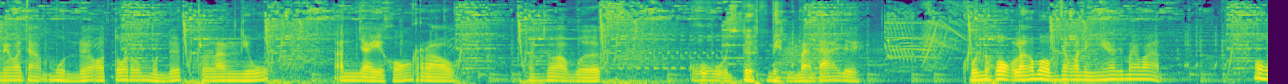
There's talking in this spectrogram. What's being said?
ไม่ว่าจะหมุนด้วยออโต้หรือหมุนด้วยพลังนิ้ว อันใหญ่ของเรา มันก็เวิร์กโอ้โหเดินเบ็ดมาได้เลยคูณหกแล้วก็ผมจังวันนี้ใช่ไหมว่าโอ้โห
